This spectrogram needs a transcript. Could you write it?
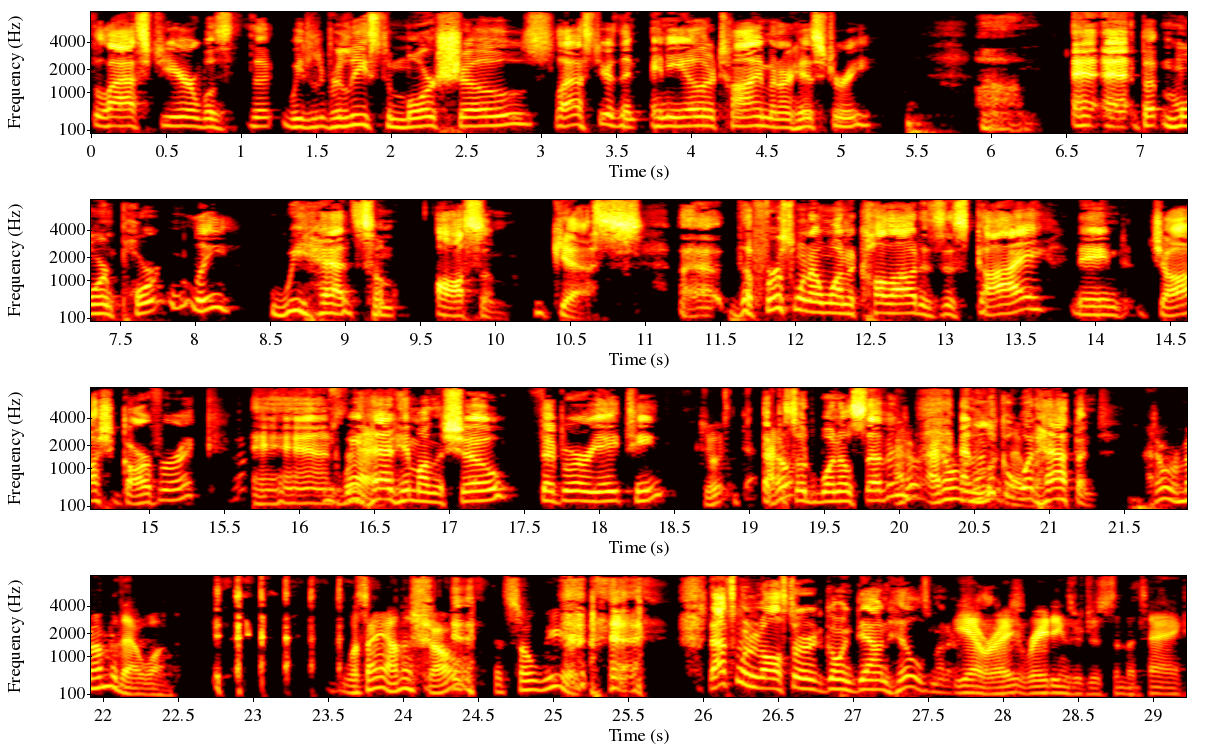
last year was the we released more shows last year than any other time in our history. Um, and, and, but more importantly, we had some awesome guests. Uh, the first one I want to call out is this guy named Josh Garverick, and we had him on the show February 18th, episode 107. I don't, I don't and look at what one. happened. I don't remember that one. Was I on the show? That's so weird. That's when it all started going downhill. Yeah, right. Ratings are just in the tank.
